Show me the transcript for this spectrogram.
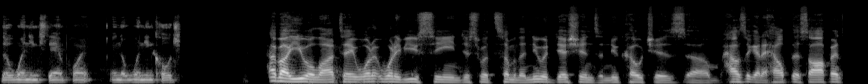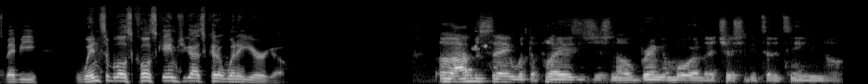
the winning standpoint and the winning culture. How about you, Alante? What what have you seen just with some of the new additions and new coaches? Um, how's it going to help this offense? Maybe win some of those close games you guys couldn't win a year ago? Uh, I would say with the players, is just you know bringing more electricity to the team. You know,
